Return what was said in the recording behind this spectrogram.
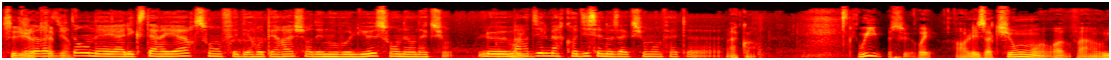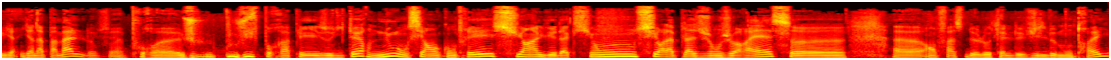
C'est Et déjà le très reste bien. du temps, on est à l'extérieur, soit on fait des repérages sur des nouveaux lieux, soit on est en action. Le Oui. mardi et le mercredi, c'est nos actions en fait. euh, D'accord. Oui, parce que oui. Alors les actions, enfin, il y en a pas mal. Euh, Pour euh, ju- juste pour rappeler les auditeurs, nous on s'est rencontrés sur un lieu d'action, sur la place Jean Jaurès, euh, euh, en face de l'hôtel de ville de Montreuil.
